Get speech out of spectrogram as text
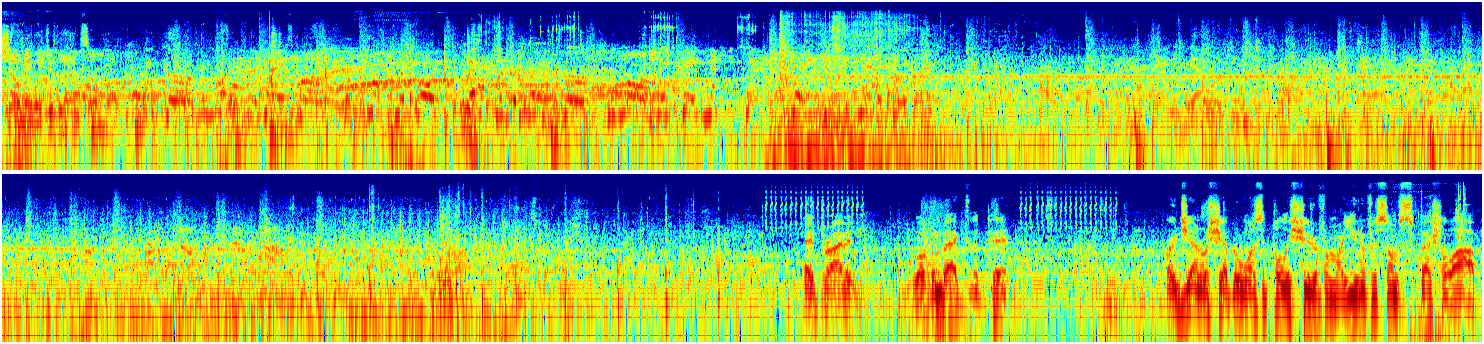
Show me what you've learned so far. Hey, Private. Welcome back to the pit. Heard General Shepard wants to pull a shooter from our unit for some special op.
